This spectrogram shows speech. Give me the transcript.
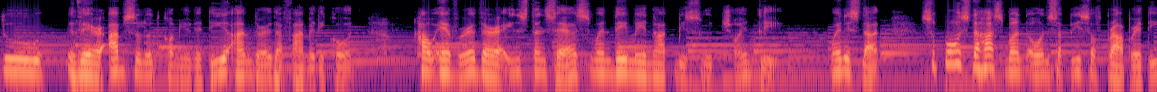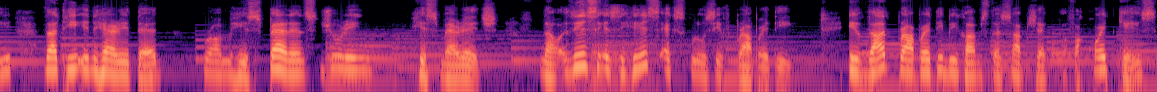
to their absolute community under the family code. However, there are instances when they may not be sued jointly. When is that? Suppose the husband owns a piece of property that he inherited from his parents during his marriage. Now, this is his exclusive property. If that property becomes the subject of a court case,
